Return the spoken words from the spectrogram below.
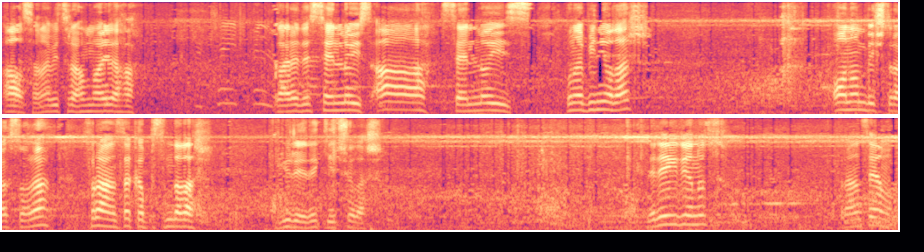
Al sana bir tramvay daha. Ülke hiç bilmiyorum. Gare de Saint Louis. Ah, Saint Louis. Buna biniyorlar. 10-15 durak sonra Fransa kapısındalar. Yürüyerek geçiyorlar. Nereye gidiyorsunuz? Fransa'ya mı?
